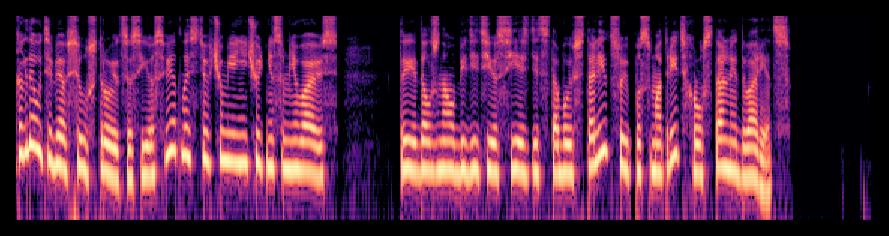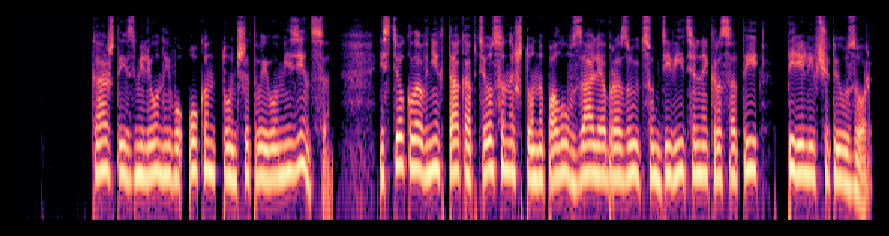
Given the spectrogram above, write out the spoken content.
когда у тебя все устроится с ее светлостью, в чем я ничуть не сомневаюсь, ты должна убедить ее съездить с тобой в столицу и посмотреть «Хрустальный дворец». Каждый из миллиона его окон тоньше твоего мизинца, и стекла в них так обтесаны, что на полу в зале образуются удивительной красоты переливчатые узоры.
